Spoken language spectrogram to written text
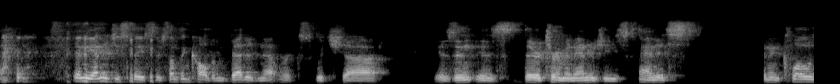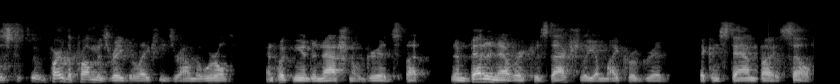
in the energy space, there's something called embedded networks, which uh, is in, is their term in energies, and it's an enclosed. Part of the problem is regulations around the world and hooking into national grids, but an embedded network is actually a microgrid that can stand by itself.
